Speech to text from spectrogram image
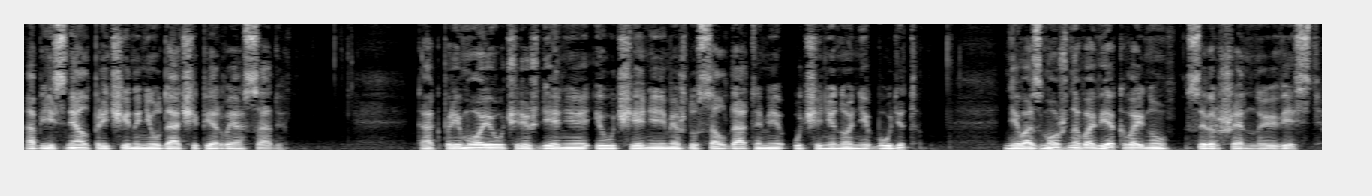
объяснял причины неудачи первой осады. Как прямое учреждение и учение между солдатами учинено не будет, невозможно вовек войну совершенную весть.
